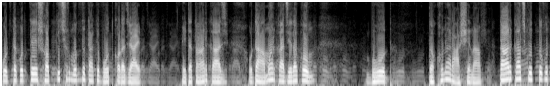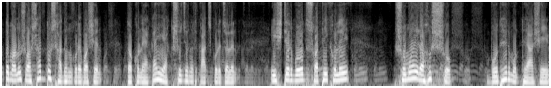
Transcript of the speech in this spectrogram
করতে করতে সবকিছুর মধ্যে তাকে বোধ করা যায়। এটা তার কাজ, ওটা আমার কাজ এরকম। বোধ তখন আর আসে না। তার কাজ করতে করতে মানুষ অসাধ্য সাধন করে বসেন। তখন একাই একশো জনের কাজ করে চলেন। ইষ্টের বোধ সঠিক হলে সময় রহস্য বোধের মধ্যে আসে।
